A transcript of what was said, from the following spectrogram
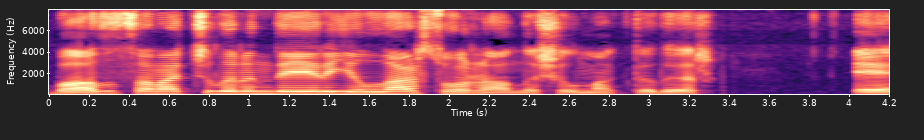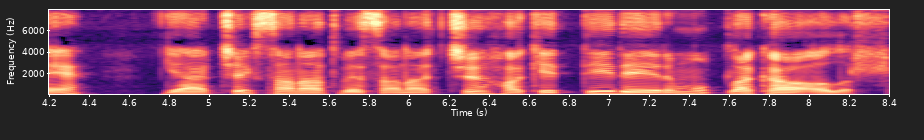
Bazı sanatçıların değeri yıllar sonra anlaşılmaktadır. E. Gerçek sanat ve sanatçı hak ettiği değeri mutlaka alır.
